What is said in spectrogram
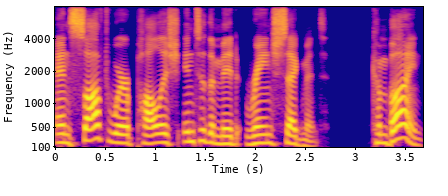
and software polish into the mid-range segment. Combined,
